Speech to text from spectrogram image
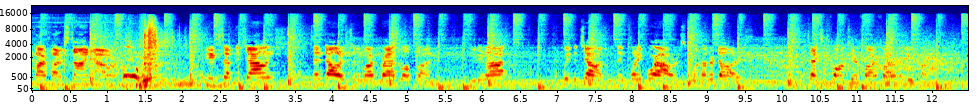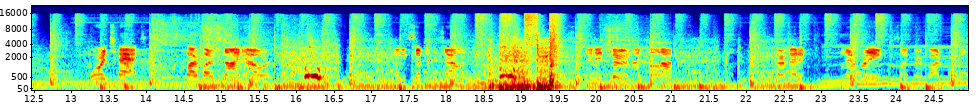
Firefighter Steinhauer. Mm-hmm. If you accept the challenge, $10 to the Mark Braswell Fund. If you do not, complete the challenge within 24 hours, $100 to the Texas Volunteer Firefighter Relief Fund. Orange hat, Firefighter Steinhauer. I've accepted the challenge. And in turn, I call out paramedic Blair Rain, Fire Department,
